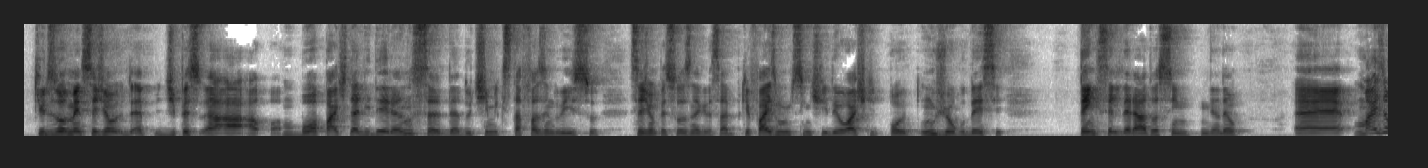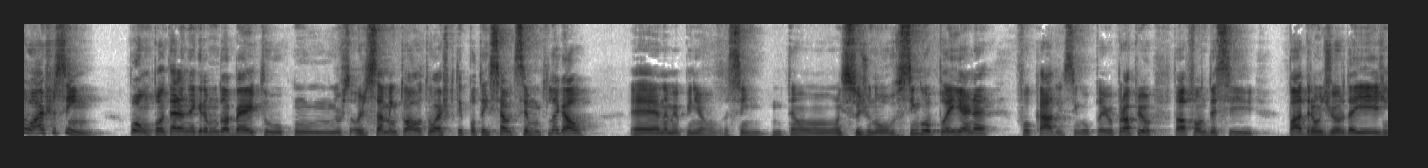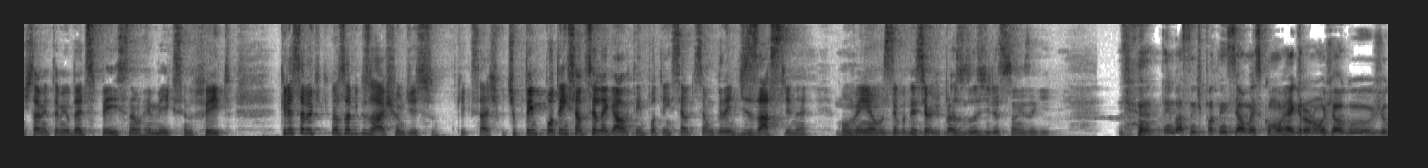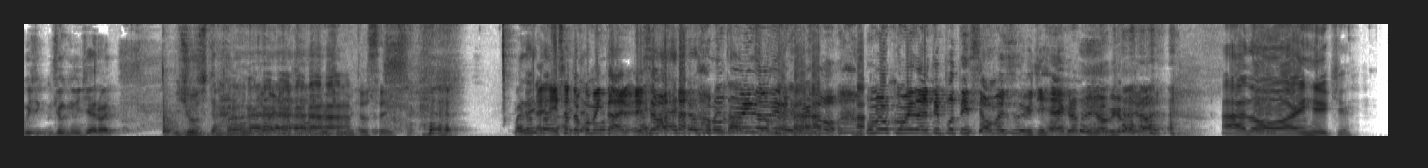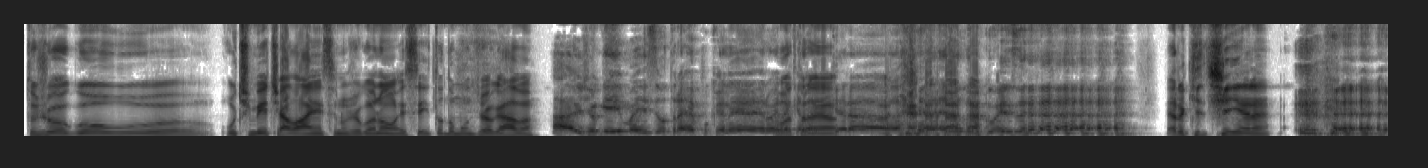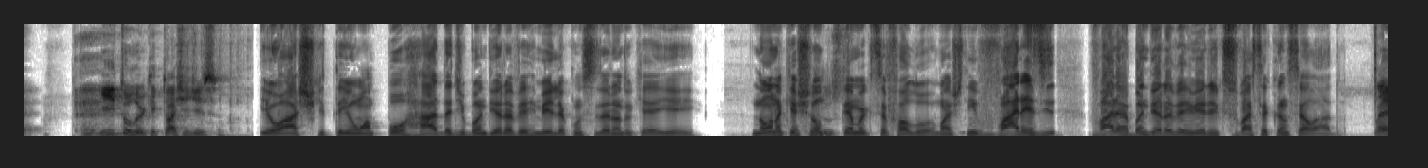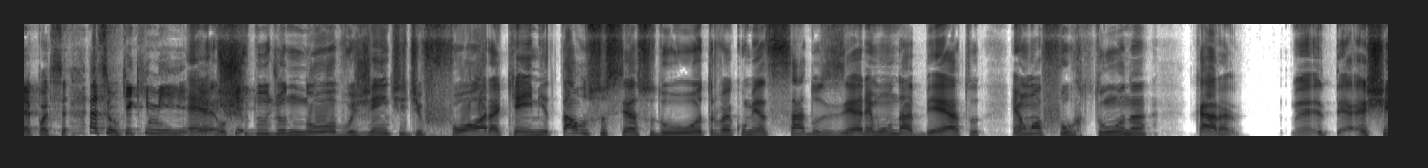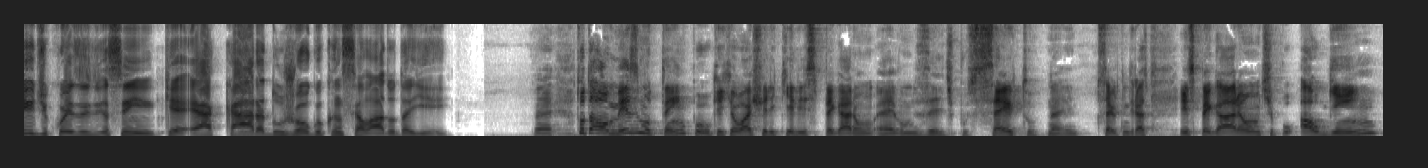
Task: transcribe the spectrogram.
que o desenvolvimento seja é, de boa parte da liderança da, do time que está fazendo isso sejam pessoas negras, sabe? Porque faz muito sentido e eu acho que, pô, um jogo desse tem que ser liderado assim, entendeu? É, mas eu acho assim, Pô, um Pantera Negra mundo aberto com orçamento alto, eu acho que tem potencial de ser muito legal, é, na minha opinião, assim. Então, um estúdio novo, single player, né? Focado em single player. O próprio, tava falando desse padrão de ouro da EA, a gente tá vendo também o Dead Space, né? O remake sendo feito. Queria saber o que, que meus amigos acham disso. O que, que você acha? Tipo, tem potencial de ser legal e tem potencial de ser um grande desastre, né? Convenhamos, tem potencial de ir pras duas direções aqui. tem bastante potencial, mas como regra eu não jogo jogo de, joguinho de herói. Justo. é verdade, eu não curto muito, eu sei. Mas então, esse é o teu comentário. Esse é, esse é o comentário. o, comentário. o meu comentário tem potencial, mas de regra eu não jogo jogo de herói. Ah, não, Henrique. Tu jogou o Ultimate Alliance, não jogou não? Esse aí todo mundo jogava? Ah, eu joguei, mas outra época, né? Herói outra naquela época era... era outra coisa. Era o que tinha, né? e Tulur, o que, que tu acha disso? Eu acho que tem uma porrada de bandeira vermelha, considerando que é EA. Não na questão Justo. do tema que você falou, mas tem várias, várias bandeiras vermelhas que isso vai ser cancelado. É, pode ser. Assim, o que que me. É, é estúdio que... novo, gente de fora, quer imitar o sucesso do outro, vai começar do zero, é mundo aberto, é uma fortuna. Cara, é, é, cheio de coisas, assim, que é, é a cara do jogo cancelado da EA. É, total, ao mesmo tempo, o que, que eu acho ele que eles pegaram, é, vamos dizer, tipo, certo, né? Certo entre aspas, eles pegaram, tipo, alguém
